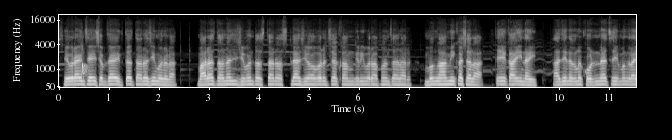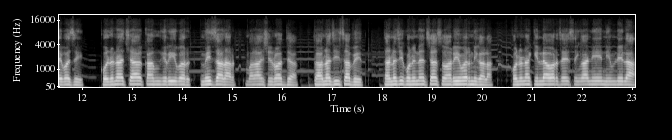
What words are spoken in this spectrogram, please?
शिवरायांचे हे शब्द ऐकताच तानाजी म्हणाला महाराज तानाजी जिवंत असताना असल्या जीवावरच्या कामगिरीवर आपण जाणार. मग आम्ही कशाला? ते काही नाही. आधी लग्न कोंडण्याचे मग रायबाचे. कोंडण्याच्या कामगिरीवर मीच जाणार. मला आशीर्वाद द्या. तानाजीचा भेद. तानाजी कोंडण्याच्या स्वारीवर निघाला. कोंडणा किल्ल्यावर जयसिंगाने नेमलेला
